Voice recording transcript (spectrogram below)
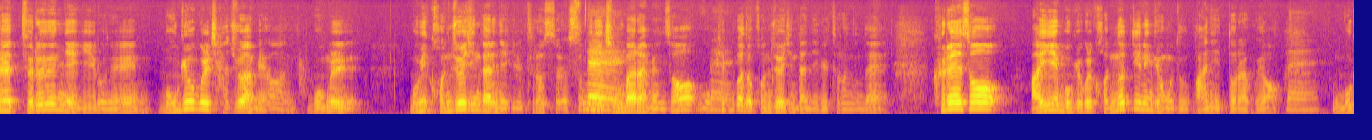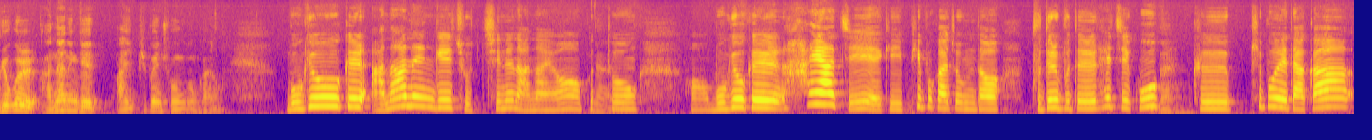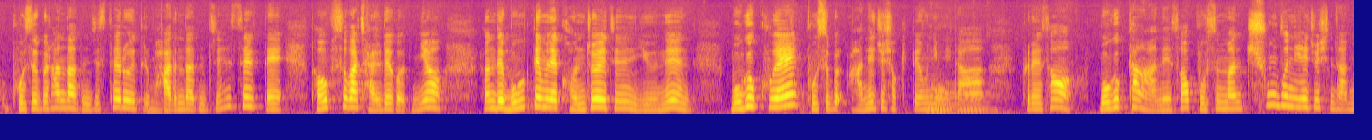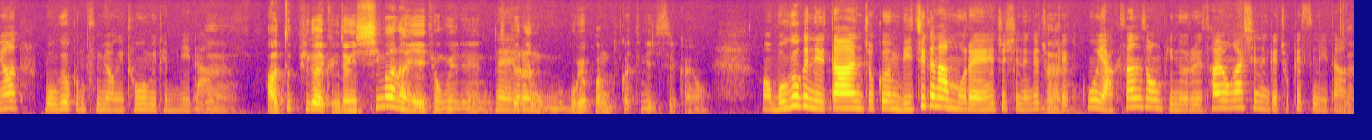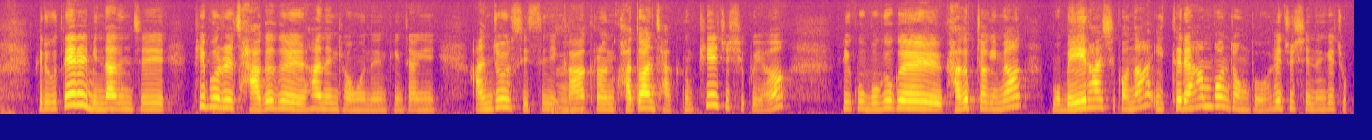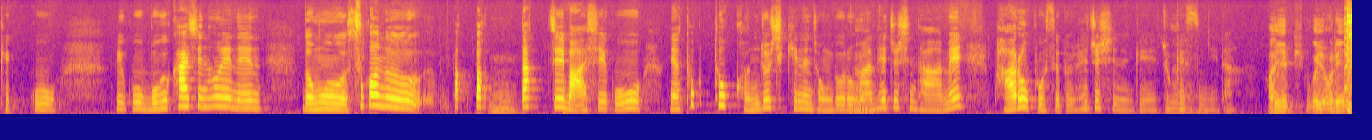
제가 들은 얘기로는 목욕을 자주 하면 몸을 몸이 건조해진다는 얘기를 들었어요. 수분이 네. 증발하면서 뭐 네. 피부가 더 건조해진다는 얘기를 들었는데 그래서 아이의 목욕을 건너뛰는 경우도 많이 있더라고요. 네. 목욕을 안 하는 게 아이 피부엔 좋은 건가요? 목욕을 안 하는 게 좋지는 않아요. 보통 어, 목욕을 해야지 애기 피부가 좀 더 부들부들해지고 네. 그 피부에다가 보습을 한다든지 스테로이드를 음. 바른다든지 했을 때 더 흡수가 잘 되거든요. 그런데 목욕 때문에 건조해지는 이유는 목욕 후에 보습을 안 해주셨기 때문입니다. 어, 그래서 목욕탕 안에서 보습만 충분히 해주신다면 목욕은 분명히 도움이 됩니다. 네. 아토피가 굉장히 심한 아이의 경우에는 네. 특별한 뭐 목욕 방법 같은 게 있을까요? 어, 목욕은 일단 조금 미지근한 물에 해주시는 게 네. 좋겠고 약산성 비누를 사용하시는 게 좋겠습니다. 네. 그리고 때를 민다든지 피부를 자극을 하는 경우는 굉장히 안 좋을 수 있으니까 네. 그런 과도한 자극은 피해 주시고요. 그리고 목욕을 가급적이면 뭐 매일 하시거나 이틀에 한 번 정도 해주시는 게 좋겠고 그리고 목욕하신 후에는 너무 수건으로 빡빡 음. 닦지 마시고 그냥 톡톡 건조시키는 정도로만 네. 해주신 다음에 바로 보습을 해주시는 게 좋겠습니다. 아이의 피부가 여린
